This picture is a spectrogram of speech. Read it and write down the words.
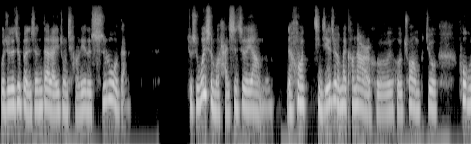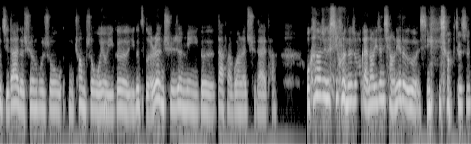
我觉得这本身带来一种强烈的失落感。就是为什么还是这样呢？然后紧接着，麦康奈尔和和 Trump 就迫不及待的宣布说，Trump 说我有一个一个责任去任命一个大法官来取代他。我看到这个新闻的时候，感到一阵强烈的恶心，你知道，就是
